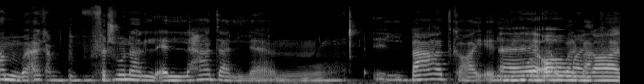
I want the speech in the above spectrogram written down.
عم عم بفرجونا. هذا ال... الباد جاي اللي هو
